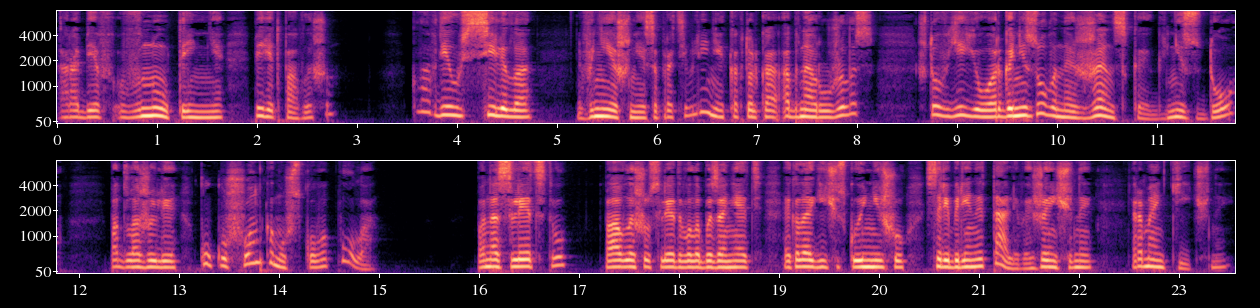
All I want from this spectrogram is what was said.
Оробев внутренне перед Павлышем, Клавдия усилила внешнее сопротивление, как только обнаружилось, что в ее организованное женское гнездо подложили кукушонка мужского пола. По наследству Павлышу следовало бы занять экологическую нишу Серебрины Талевой, женщины романтичной,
